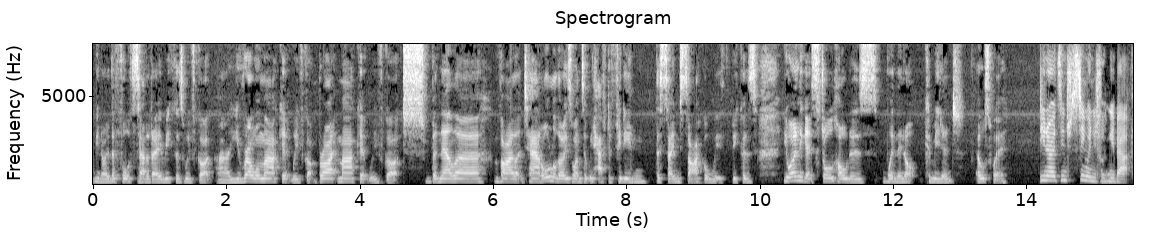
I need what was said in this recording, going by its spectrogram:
you know, the fourth Saturday because we've got uh, Euroa Market, we've got Bright Market, we've got Benalla, Violet Town, all of those ones that we have to fit in the same cycle with because you only get stall holders when they're not committed elsewhere. You know, it's interesting when you're talking about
